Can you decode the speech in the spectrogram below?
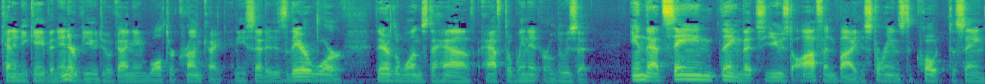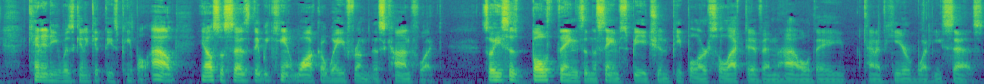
Kennedy gave an interview to a guy named Walter Cronkite, and he said, It is their war. They're the ones to have, have to win it or lose it. In that same thing that's used often by historians to quote to saying Kennedy was going to get these people out, he also says that we can't walk away from this conflict. So he says both things in the same speech, and people are selective in how they kind of hear what he says.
